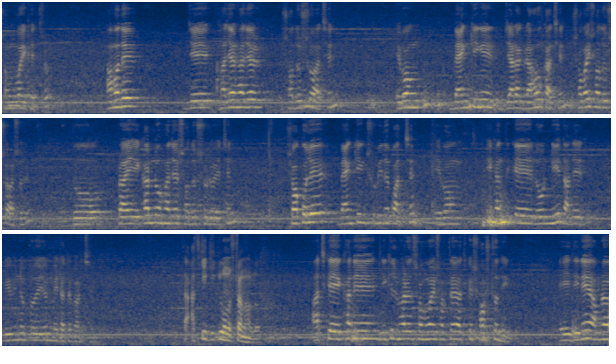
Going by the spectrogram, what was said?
সমবায় ক্ষেত্র। আমাদের যে হাজার হাজার সদস্য আছেন এবং ব্যাংকিংয়ের যারা গ্রাহক আছেন সবাই সদস্য আসলে। তো প্রায় একান্ন হাজার সদস্য রয়েছেন। সকলে ব্যাংকিং সুবিধা পাচ্ছেন এবং এখান থেকে লোন নিয়ে তাদের বিভিন্ন প্রয়োজন মেটাতে পারছেন। তা আজকে কি কি অনুষ্ঠান হলো? আজকে এখানে নিখিল ভারত সময় সপ্তাহে আজকে ষষ্ঠ দিন। এই দিনে আমরা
